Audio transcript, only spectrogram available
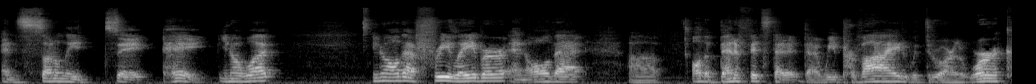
and suddenly say, hey, you know what? You know, all that free labor and all that, uh, all the benefits that, that we provide with through our work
